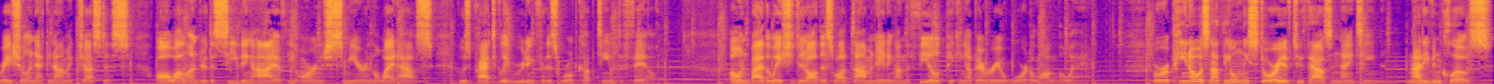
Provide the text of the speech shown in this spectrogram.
racial, and economic justice, all while under the seething eye of the orange smear in the White House, who is practically rooting for this World Cup team to fail. Oh, and by the way, she did all this while dominating on the field, picking up every award along the way. But Rapinoe was not the only story of 2019, not even close.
